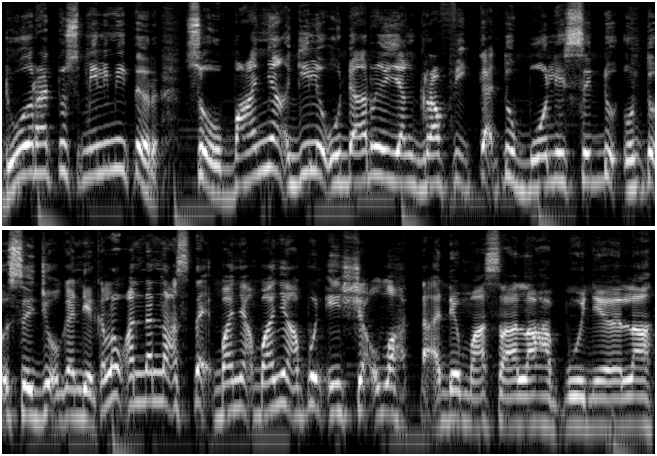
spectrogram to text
200mm. So, banyak gila udara yang graphic card tu boleh sedut untuk sejukkan dia. Kalau anda nak stack banyak-banyak pun insya-Allah tak ada masalah punya lah.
